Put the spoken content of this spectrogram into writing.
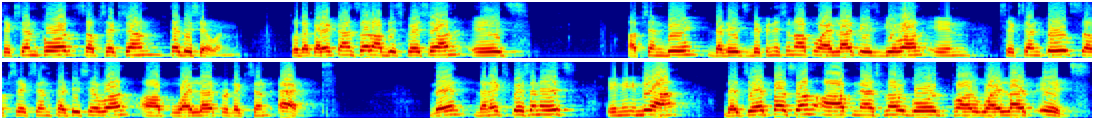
section 4 subsection 37. So the correct answer of this question is option B that is definition of wildlife is given in section 2 subsection 37 of Wildlife Protection Act. Then the next question is in India the chairperson of National Board for Wildlife is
